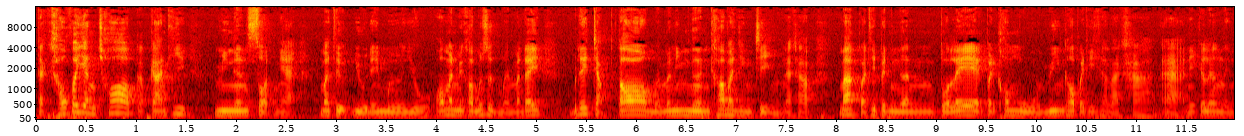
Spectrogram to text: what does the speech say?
แต่เขาก็ยังชอบกับการที่มีเงินสดเนี่ยมาถึงอยู่ในมืออยู่ เพราะมันมีความรู้สึกเหมือนมันได้ไม่ได้จับต้องเหมือนมันมีเงินเข้ามาจริงๆนะครับมากกว่าที่เป็นเงินตัวเลขเป็นข้อมูลวิ่งเข้าไปที่ธนาคารอ่าอันนี้ก็เรื่องหนึ่ง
